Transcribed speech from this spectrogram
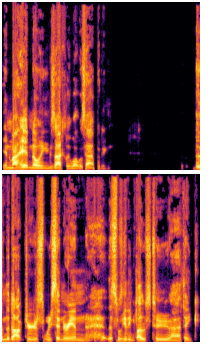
in my head knowing exactly what was happening. Then the doctors, we send her in. This was getting close to, I think,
